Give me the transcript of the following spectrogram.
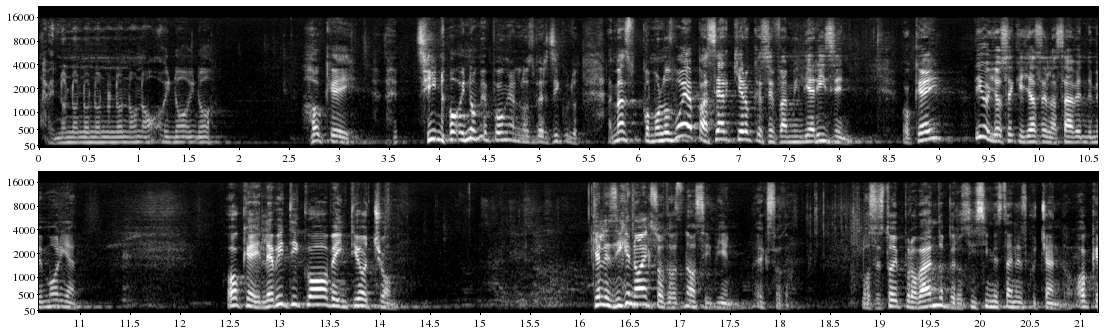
A ver, no, no, no, no, no, no, no, hoy no, hoy no. Ok, sí, no, hoy no me pongan los versículos. Además, como los voy a pasear, quiero que se familiaricen, ¿ok? Digo, yo sé que ya se la saben de memoria. Ok, Levítico 28. ¿Qué les dije? No, Éxodo. No, sí, bien, Éxodo. Los estoy probando, pero sí, sí me están escuchando. Ok.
